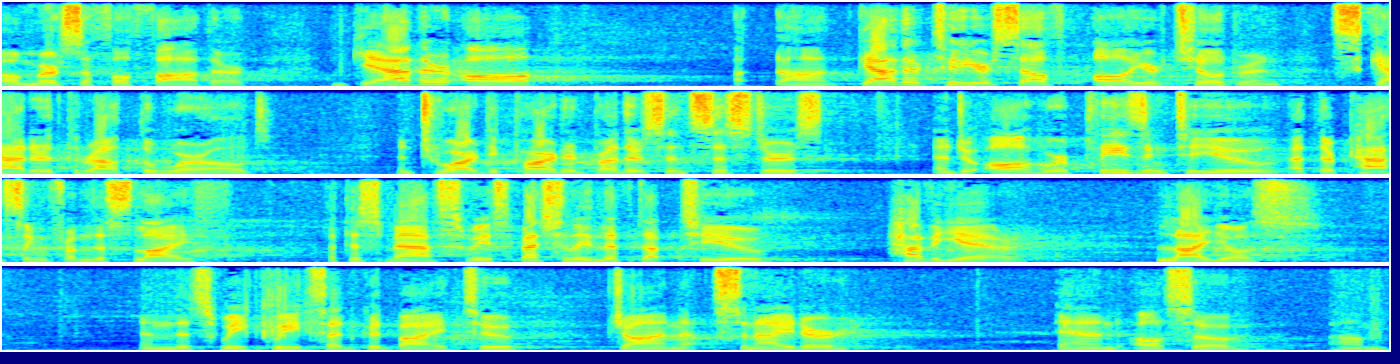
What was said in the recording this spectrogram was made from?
O merciful Father. Gather all uh, gather to yourself all your children scattered throughout the world. And to our departed brothers and sisters, and to all who are pleasing to you at their passing from this life, at this Mass, we especially lift up to you Javier Leos. And this week we said goodbye to John Snyder and also um,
